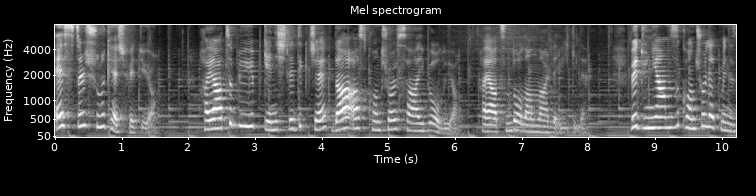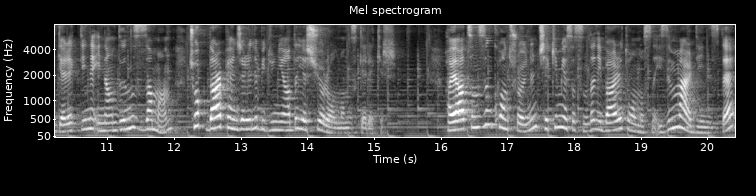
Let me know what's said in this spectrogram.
Esther şunu keşfediyor. Hayatı büyüyüp genişledikçe daha az kontrol sahibi oluyor hayatında olanlarla ilgili ve dünyanızı kontrol etmeniz gerektiğine inandığınız zaman çok dar pencereli bir dünyada yaşıyor olmanız gerekir. Hayatınızın kontrolünün çekim yasasından ibaret olmasına izin verdiğinizde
